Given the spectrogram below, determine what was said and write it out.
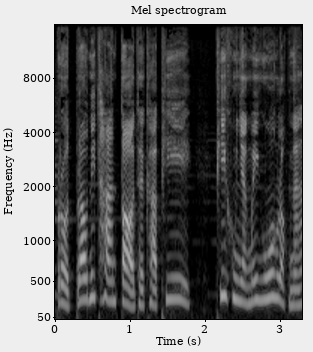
โปรดเปล่านิทานต่อเถอะค่ะพี่ พี่คงยังไม่ง่วงหรอกนะ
